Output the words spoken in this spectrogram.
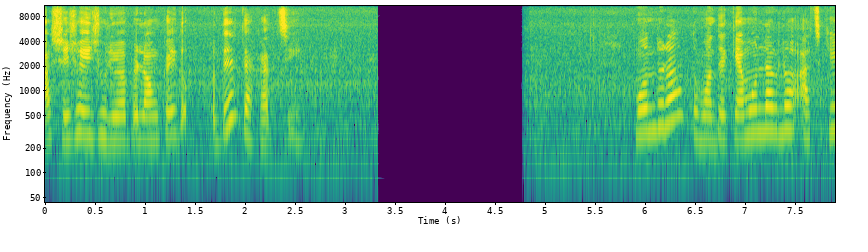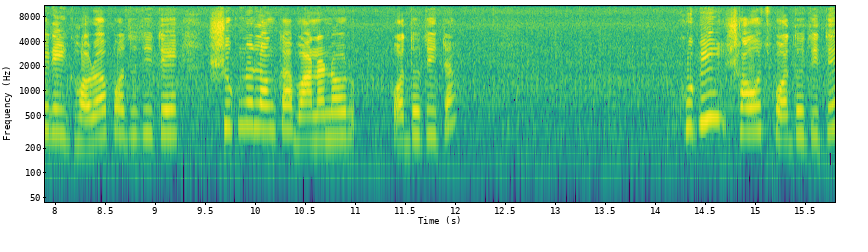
আর শেষে এই ঝুড়ি মাপের লঙ্কাই ওদের দেখাচ্ছি। বন্ধুরা, তোমাদের কেমন লাগল আজকের এই ঘরোয়া পদ্ধতিতে শুকনো লঙ্কা বানানোর পদ্ধতিটা? খুবই সহজ পদ্ধতিতে,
